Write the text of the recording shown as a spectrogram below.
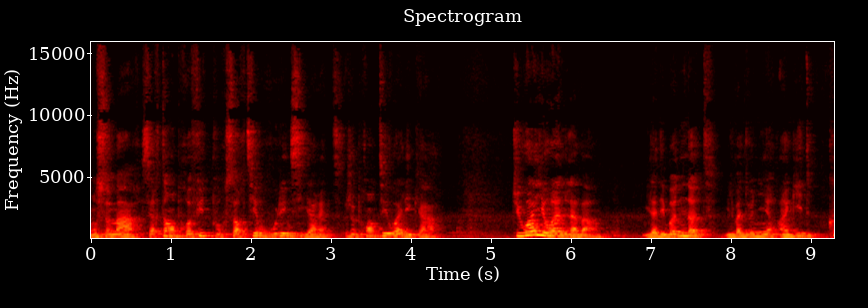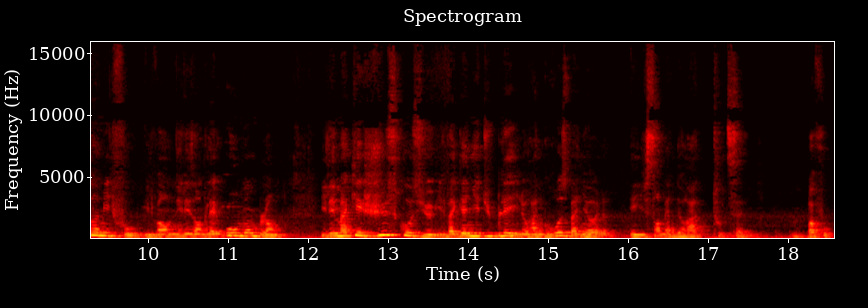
On se marre. Certains en profitent pour sortir rouler une cigarette. Je prends Théo à l'écart. Tu vois Johan là-bas? Il a des bonnes notes. Il va devenir un guide comme il faut. Il va emmener les Anglais au Mont Blanc. Il est maqué jusqu'aux yeux, il va gagner du blé, il aura une grosse bagnole et il s'emmerdera toute sa vie. Pas faux.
